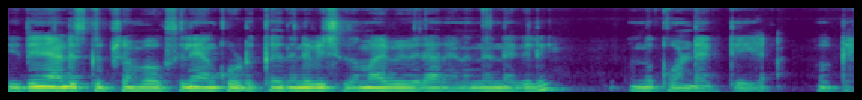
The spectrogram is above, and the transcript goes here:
ഇത് ഞാൻ ഡിസ്ക്രിപ്ഷൻ ബോക്സിൽ ഞാൻ കൊടുക്കുക ഇതിന്റെ വിശദമായ വിവരം അറിയണമെന്നുണ്ടെങ്കിൽ ഒന്ന് കോൺടാക്റ്റ് ചെയ്യുക ഓക്കെ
